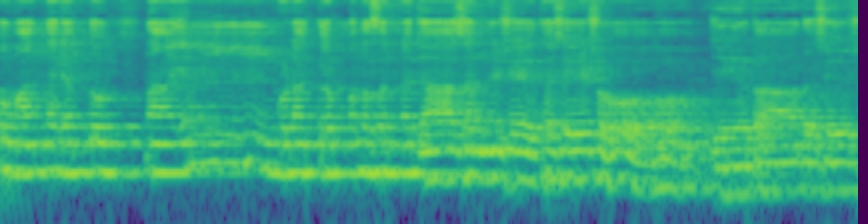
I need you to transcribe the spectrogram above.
പുമാന്ന ജന്തു നായം ഗുണകർമ്മ ന സന്നജാസന്നിഷേധശേഷോ ജയതാദശേഷ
